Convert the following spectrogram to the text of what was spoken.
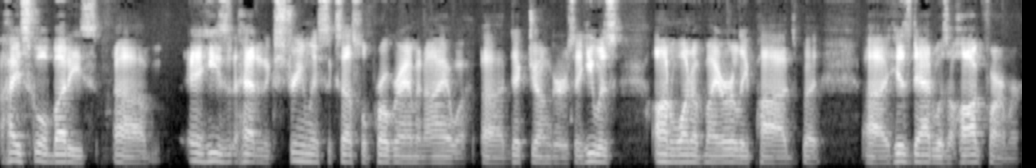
high school buddies. Um, he's had an extremely successful program in Iowa. Uh, Dick Jungers. He was on one of my early pods, but uh, his dad was a hog farmer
